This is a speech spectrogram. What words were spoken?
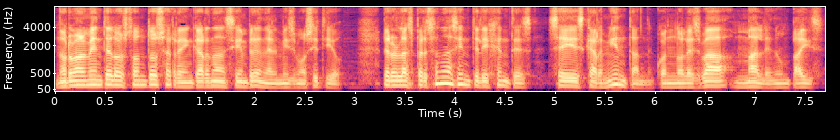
Normalmente los tontos se reencarnan siempre en el mismo sitio, pero las personas inteligentes se escarmientan cuando les va mal en un país,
